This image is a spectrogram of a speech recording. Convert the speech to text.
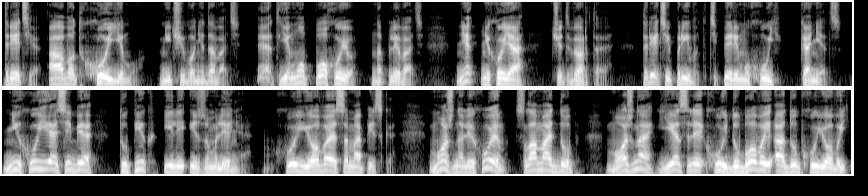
Третье. А вот хуй ему. Ничего не давать. Это ему похую. Наплевать. Нет, нихуя. Четвертое. Третий привод. Теперь ему хуй. Конец. Нихуя себе. Тупик или изумление. Хуевая самописка. Можно ли хуем сломать дуб? Можно, если хуй дубовый, а дуб хуевый.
